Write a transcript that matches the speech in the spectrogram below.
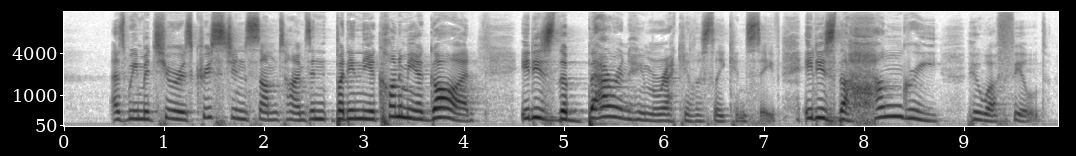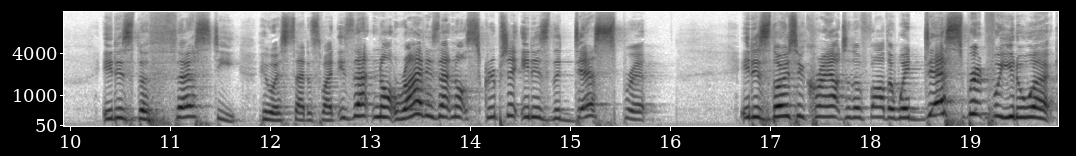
as we mature as Christians sometimes. And, but in the economy of God, it is the barren who miraculously conceive, it is the hungry who are filled. It is the thirsty who are satisfied. Is that not right? Is that not scripture? It is the desperate it is those who cry out to the Father, We're desperate for you to work.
